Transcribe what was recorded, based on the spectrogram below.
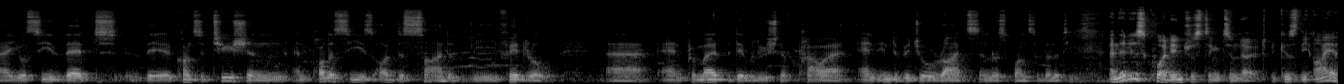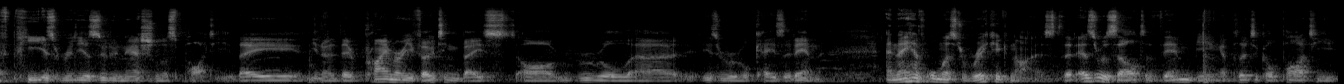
uh, you'll see that their constitution and policies are decidedly federal uh, and promote the devolution of power and individual rights and responsibilities. And that is quite interesting to note because the IFP is really a Zulu nationalist party. They, you know, their primary voting base are rural uh, is rural KZN. And they have almost recognized that as a result of them being a political party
